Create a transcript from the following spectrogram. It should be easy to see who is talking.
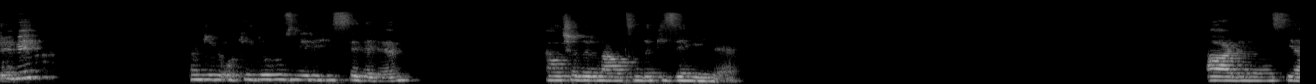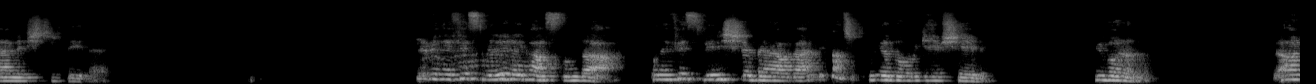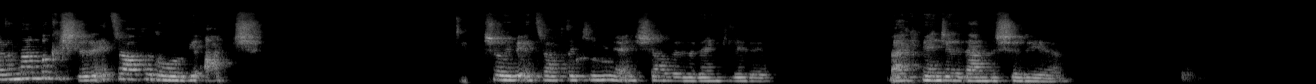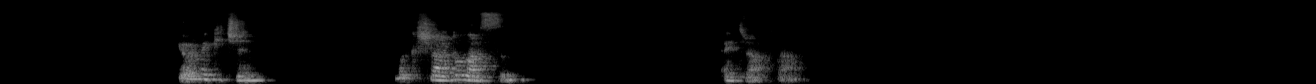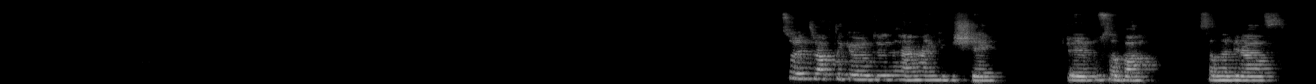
Speaker 1: Şöyle bir önce bir oturduğumuz yeri hissedelim. Kalçaların altındaki zemini. Ağırlığını nasıl yerleştirdiğini. Şöyle bir nefes vererek aslında bu nefes verişle beraber birazcık buraya doğru gevşeyelim. Bir varalım. Ve ardından bakışları etrafa doğru bir aç. Şöyle bir etraftaki yine eşyaları, renkleri, belki pencereden dışarıyı görmek için bakışlar dolaşsın etrafta. Sonra etrafta gördüğün herhangi bir şey, şöyle bu sabah sana biraz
